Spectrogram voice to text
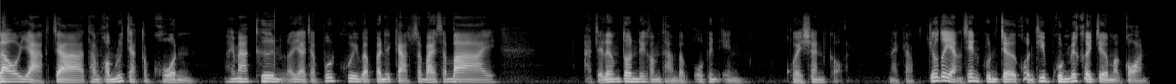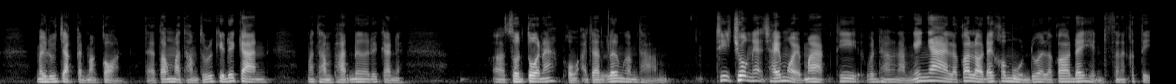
เราอยากจะทำความรู้จักกับคนให้มากขึ้น เราอยากจะพูดคุยแบบบรรยากาศสบายๆ อาจจะเริ่มต้นด้วยคำถามแบบ open end question ก่อนนะครับยกตัวอย่างเช่น คุณเจอคนที่คุณไม่เคยเจอมาก่อน ไม่รู้จักกันมาก่อน แต่ต้องมาทำธุรกิจด้วยกันมาทำ partner ด้วยกันเนี่ยส่วนตัวนะ ผมอาจจะเริ่มคำถามที่ช่วงนี้ใช้บ่อยมากที่เป็นคำถามง่ายๆ แล้วก็เราได้ข้อมูลด้วยแล้วก็ได้เห็นทัศนคติ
